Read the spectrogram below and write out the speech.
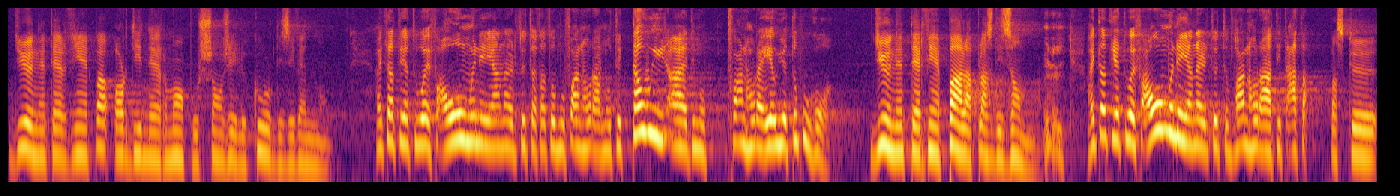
Dieu n'intervient pas ordinairement pour changer le cours des événements. E. Dieu n'intervient pas à la place des hommes, parce que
